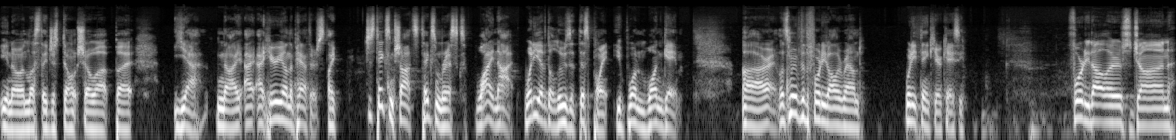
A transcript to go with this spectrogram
you know, unless they just don't show up. But yeah, no, I, I hear you on the Panthers. Like, just take some shots, take some risks. Why not? What do you have to lose at this point? You've won one game. Uh, all right, let's move to the forty dollar round. What do you think here, Casey? Forty dollars, John.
